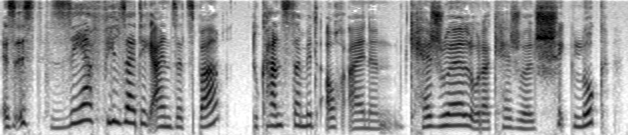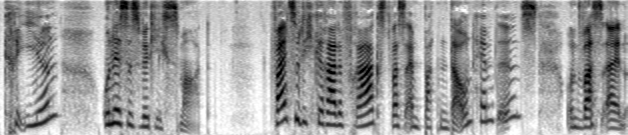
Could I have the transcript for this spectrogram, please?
Es ist sehr vielseitig einsetzbar. Du kannst damit auch einen Casual oder Casual Chic Look kreieren und es ist wirklich smart. Falls du dich gerade fragst, was ein Button-Down-Hemd ist und was ein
